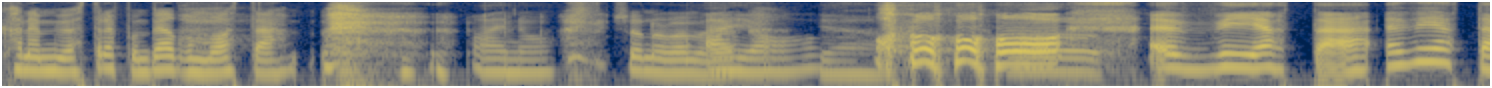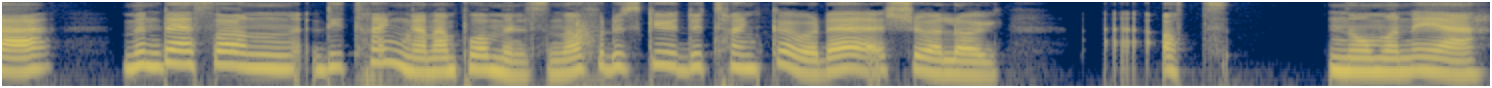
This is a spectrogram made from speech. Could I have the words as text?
kan jeg møte deg på en bedre måte. I know. Skjønner du hva jeg mener? ja. jeg vet det. Jeg vet det. Men det er sånn De trenger den påminnelsen, da. For du, skulle, du tenker jo det sjøl òg, at når man er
